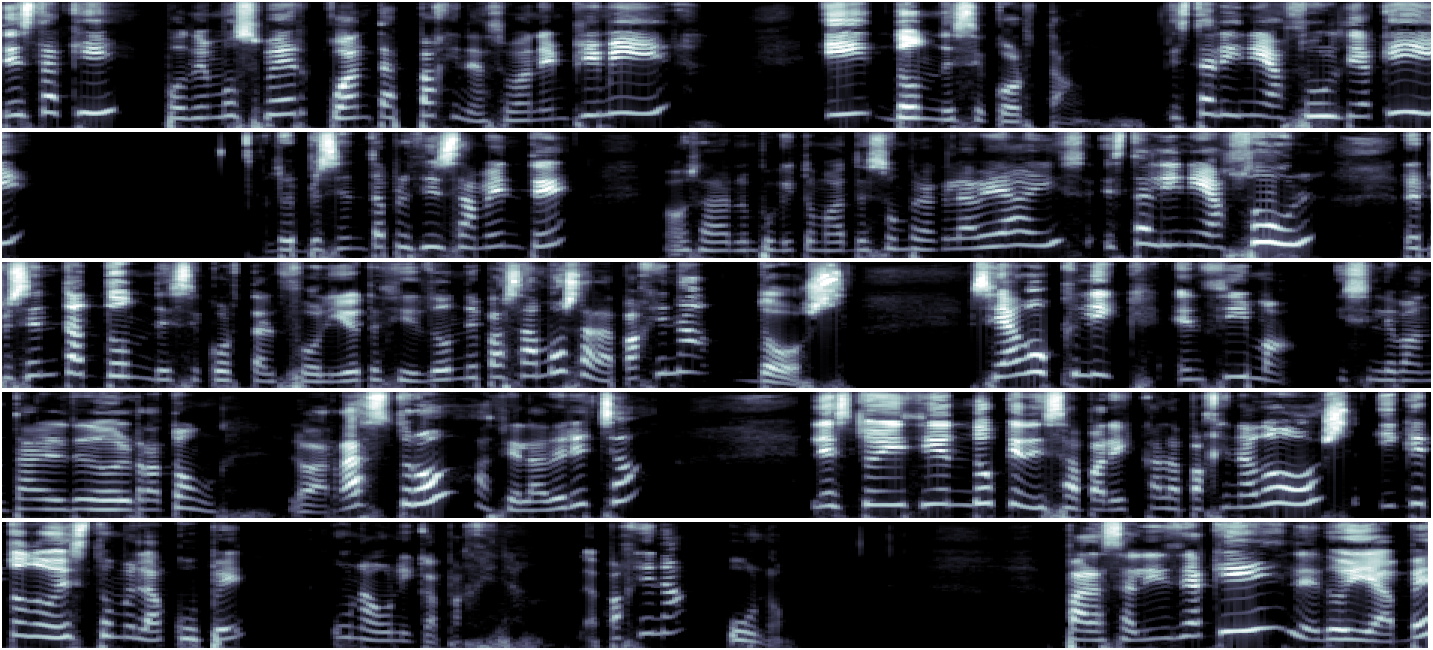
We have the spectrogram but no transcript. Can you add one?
Desde aquí podemos ver cuántas páginas se van a imprimir y dónde se cortan. Esta línea azul de aquí representa precisamente, vamos a darle un poquito más de sombra que la veáis, esta línea azul representa dónde se corta el folio, es decir, dónde pasamos a la página 2. Si hago clic encima y sin levantar el dedo del ratón lo arrastro hacia la derecha, le estoy diciendo que desaparezca la página 2 y que todo esto me la ocupe una única página, la página 1. Para salir de aquí le doy a ver,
